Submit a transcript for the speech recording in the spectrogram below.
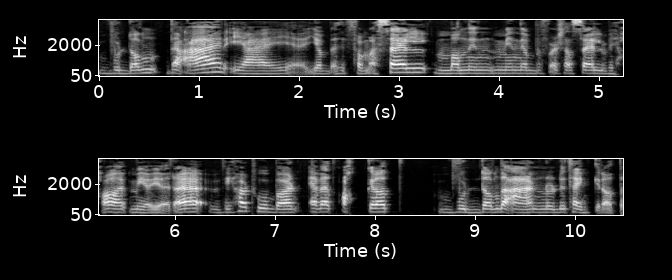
hvordan det er. Jeg jobber for meg selv, mannen min jobber for seg selv, vi har mye å gjøre. Vi har to barn. Jeg vet akkurat hvordan det er når du tenker at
